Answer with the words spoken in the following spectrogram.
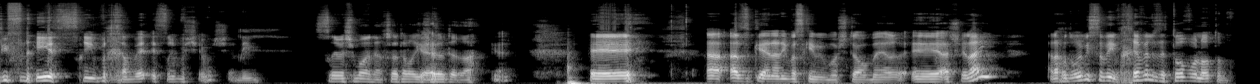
לפני 25 27 שנים. 28 עכשיו אתה מרגיש כן. יותר רע. כן. אה, אז כן אני מסכים עם מה שאתה אומר אה, השאלה היא אנחנו מדברים מסביב חבל זה טוב או לא טוב.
